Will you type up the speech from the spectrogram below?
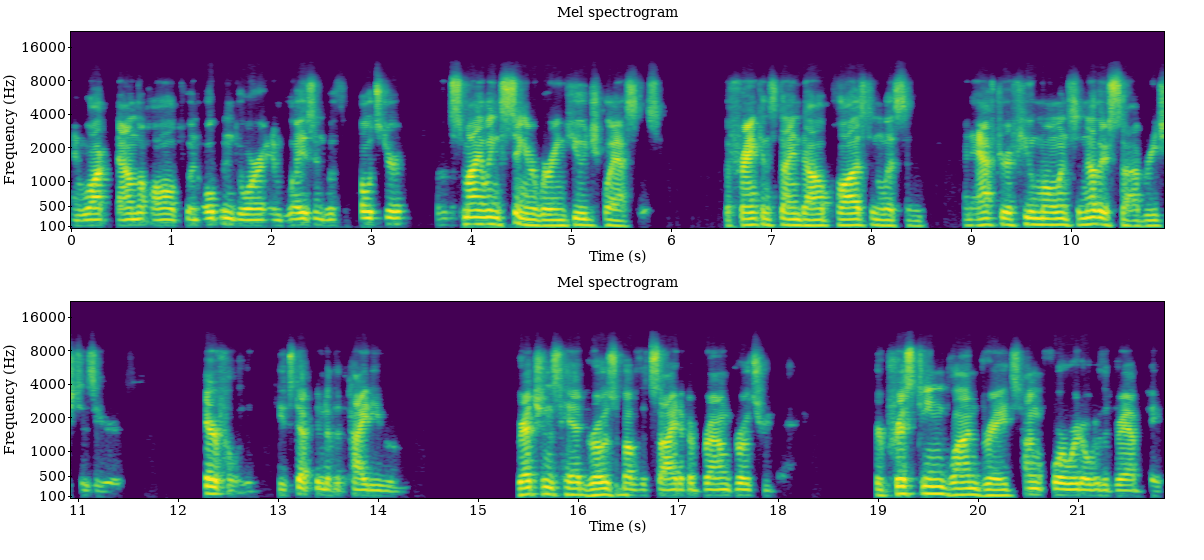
and walked down the hall to an open door emblazoned with a poster smiling singer wearing huge glasses. The Frankenstein doll paused and listened, and after a few moments, another sob reached his ears. Carefully, he stepped into the tidy room. Gretchen's head rose above the side of a brown grocery bag. Her pristine blonde braids hung forward over the drab paper.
